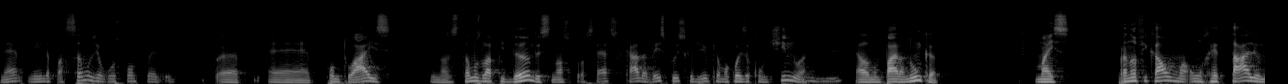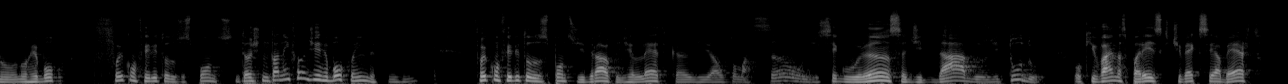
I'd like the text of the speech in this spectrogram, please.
né? E ainda passamos em alguns pontos é, é, pontuais e nós estamos lapidando esse nosso processo cada vez, por isso que eu digo que é uma coisa contínua, uhum. ela não para nunca. Mas para não ficar uma, um retalho no, no, reboco, foi conferir todos os pontos. Então a gente não está nem falando de reboco ainda. Uhum. Foi conferir todos os pontos de hidráulica, de elétrica, de automação, de segurança, de dados, de tudo. O que vai nas paredes, que tiver que ser aberto.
